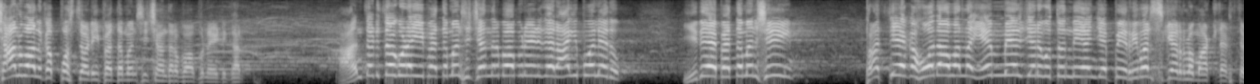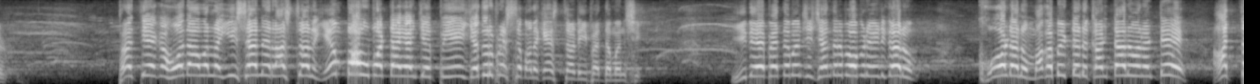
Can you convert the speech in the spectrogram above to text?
శాల్వాలు కప్పొస్తాడు ఈ పెద్ద మనిషి చంద్రబాబు నాయుడు గారు. అంతటితో కూడా ఈ పెద్ద మనిషి చంద్రబాబు నాయుడు గారు ఆగిపోలేదు. ఇదే పెద్ద మనిషి ప్రత్యేక హోదా వల్ల ఏం మేలు జరుగుతుంది అని చెప్పి రివర్స్ గేర్లో మాట్లాడతాడు. ప్రత్యేక హోదా వల్ల ఈశాన్య రాష్ట్రాలు ఏం బాగుపడ్డాయి అని చెప్పి ఎదురు ప్రశ్న మనకేస్తాడు ఈ పెద్ద మనిషి. ఇదే పెద్ద మనిషి చంద్రబాబు నాయుడు గారు కోడలు మగబిడ్డను కంటాను అని అంటే అత్త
